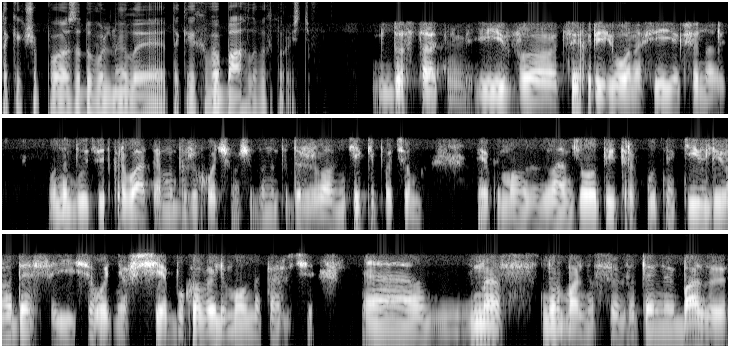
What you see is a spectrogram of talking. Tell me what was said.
таких, щоб задовольнили таких вибагливих туристів? Достатньо і в цих регіонах, і якщо навіть вони будуть відкривати. А ми дуже хочемо, щоб вони подорожували не тільки по цьому, як ми називаємо, золотий трикутник Київ, Львів, Одеса і сьогодні ще Буковель, умовно кажучи. В нас нормально все з готельною базою.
